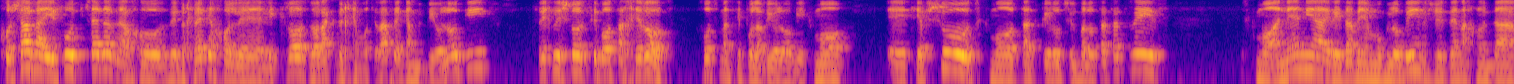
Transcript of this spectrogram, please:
חולשה ועייפות, בסדר, אנחנו, זה בהחלט יכול אה, לקרות, לא רק בכימותרפיה, גם בביולוגי, צריך לשלול סיבות אחרות, חוץ מהטיפול הביולוגי, כמו אה, התייבשות, כמו תת פעילות של בלוטת התריס, כמו אנמיה, ירידה בהמוגלובין, שאת זה אנחנו נדע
